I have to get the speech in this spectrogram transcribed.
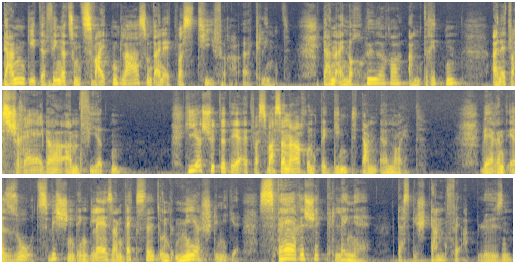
Dann geht der Finger zum zweiten Glas und ein etwas tieferer erklingt. Dann ein noch höherer am dritten, ein etwas schräger am vierten. Hier schüttet er etwas Wasser nach und beginnt dann erneut. Während er so zwischen den Gläsern wechselt und mehrstimmige, sphärische Klänge das Gestampfe ablösen,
